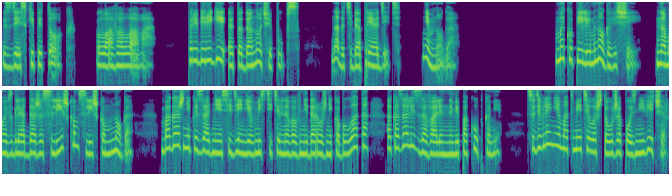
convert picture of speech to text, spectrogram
здесь кипяток, лава-лава. Прибереги это до ночи, пупс. Надо тебя приодеть. Немного. Мы купили много вещей. На мой взгляд, даже слишком-слишком много. Багажник и заднее сиденье вместительного внедорожника Булата оказались заваленными покупками. С удивлением отметила, что уже поздний вечер.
